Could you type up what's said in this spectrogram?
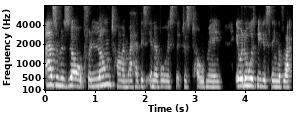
as a result, for a long time, I had this inner voice that just told me it would always be this thing of like,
